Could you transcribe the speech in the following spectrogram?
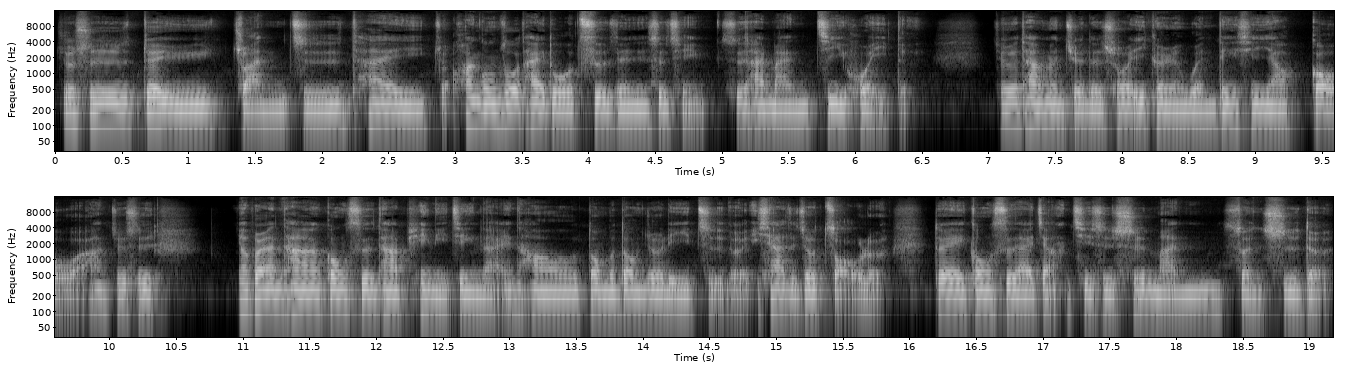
就是对于转职太换工作太多次这件事情，是还蛮忌讳的。就是他们觉得说，一个人稳定性要够啊，就是要不然他公司他聘你进来，然后动不动就离职了，一下子就走了，对公司来讲其实是蛮损失的。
